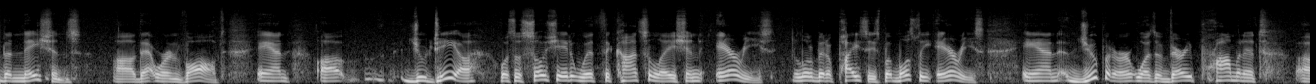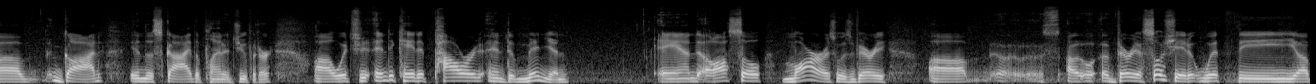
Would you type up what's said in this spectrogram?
the nations uh, that were involved. And uh, Judea was associated with the constellation Aries, a little bit of Pisces, but mostly Aries. And Jupiter was a very prominent uh, god in the sky, the planet Jupiter, uh, which indicated power and dominion. And also Mars was very, uh, uh, very associated with the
